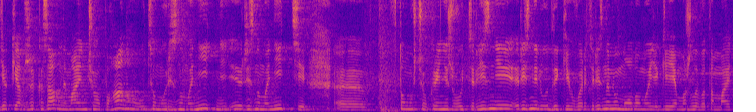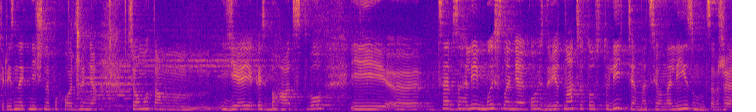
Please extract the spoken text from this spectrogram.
як я вже казав, немає нічого поганого у цьому різноманітні, різноманітті, е, в тому, що в Україні живуть різні, різні люди, які говорять різними мовами, які можливо, там мають різне етнічне походження. В цьому там є якесь багатство. І е, це взагалі мислення якогось 19 століття, націоналізм, це вже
